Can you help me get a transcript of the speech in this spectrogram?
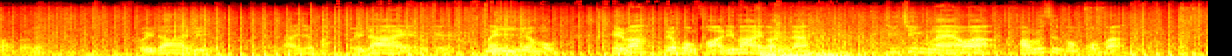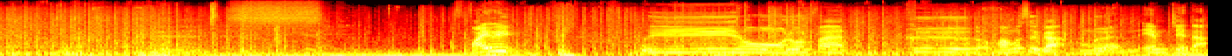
มั้งตรงเนี้ยเฮ้ยได้ดิ ได้ใช่ปะเฮ้ยได้ โอเคนี่ครับผม เห็นปะเดี๋ยวผมขออธิบายก่อนนะที่จริงแล้วอะ ความรู้สึกของผมอะ ไปอีกอีโหโดนแฟดคือความรู้สึกอะเหมือน M7 อะ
